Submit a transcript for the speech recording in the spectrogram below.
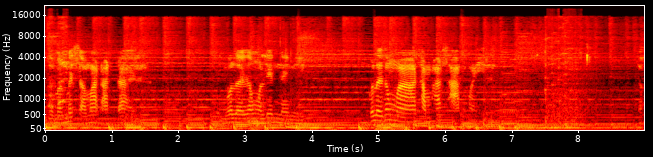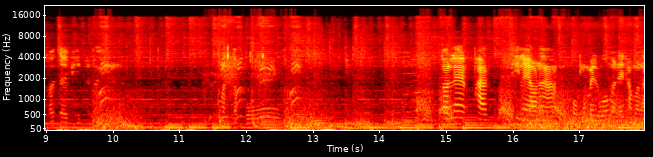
แต่มันไม่สามารถอัดได้นะผมก็เลยต้องมาเล่นในนี้ ก็เลยต้องมาทำพาร์ทสามใหม่ แล้วเข้าใจผิดอะไรมันตะปูตอนแรกพาร์ทที่แล้วนะฮะผมก็ไม่รู้ว่ามันได้ทำอะไร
